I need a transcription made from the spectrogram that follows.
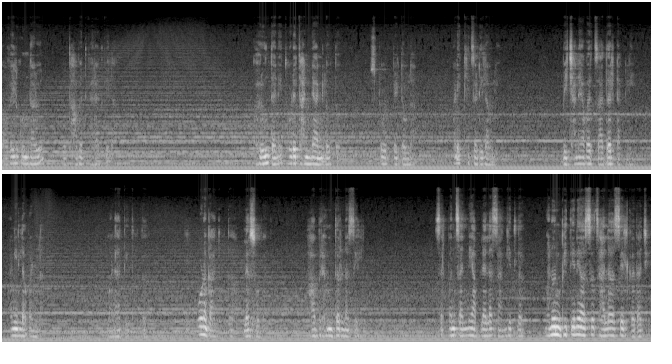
टॉवेल गुंडाळून तो धावत घरात गेला. घरून त्याने थोडे धान्य आणलं होतं. स्टोव पेटवला आणि खिचडी लावली. बिछाण्यावर चादर टाकली आणि लवणला. मनात येत होतं कोण गात होतं आपल्यासोबत? हा भ्रम तर नसेल. सरपंचांनी आपल्याला सांगितलं म्हणून भीतीने असं झालं असेल कदाचित.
